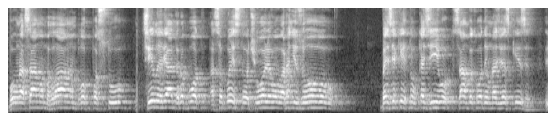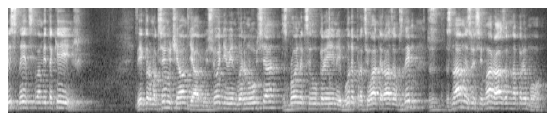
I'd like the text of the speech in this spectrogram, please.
був на самому главному блокпосту. Цілий ряд робот особисто очолював, організовував, без яких-то вказівок, сам виходив на зв'язки з лісництвом і таке інше. Віктор Максимович, я вам дякую. Сьогодні він вернувся з Збройних сил України і буде працювати разом з ним, з нами з усіма разом на перемогу.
